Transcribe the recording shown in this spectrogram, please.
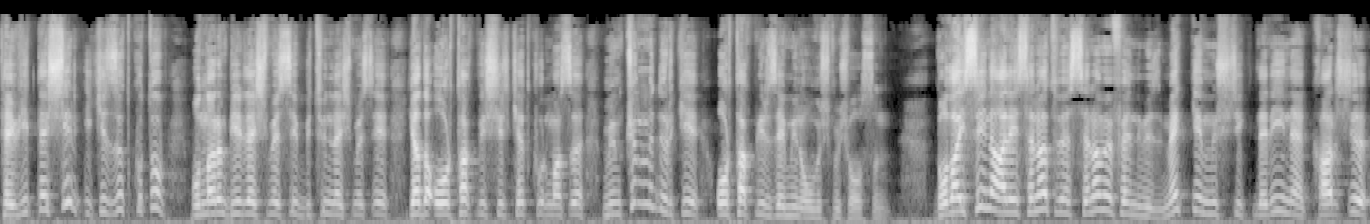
Tevhidle şirk iki zıt kutup bunların birleşmesi bütünleşmesi ya da ortak bir şirket kurması mümkün müdür ki ortak bir zemin oluşmuş olsun? Dolayısıyla aleyhissalatü vesselam Efendimiz Mekke müşriklerine karşı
